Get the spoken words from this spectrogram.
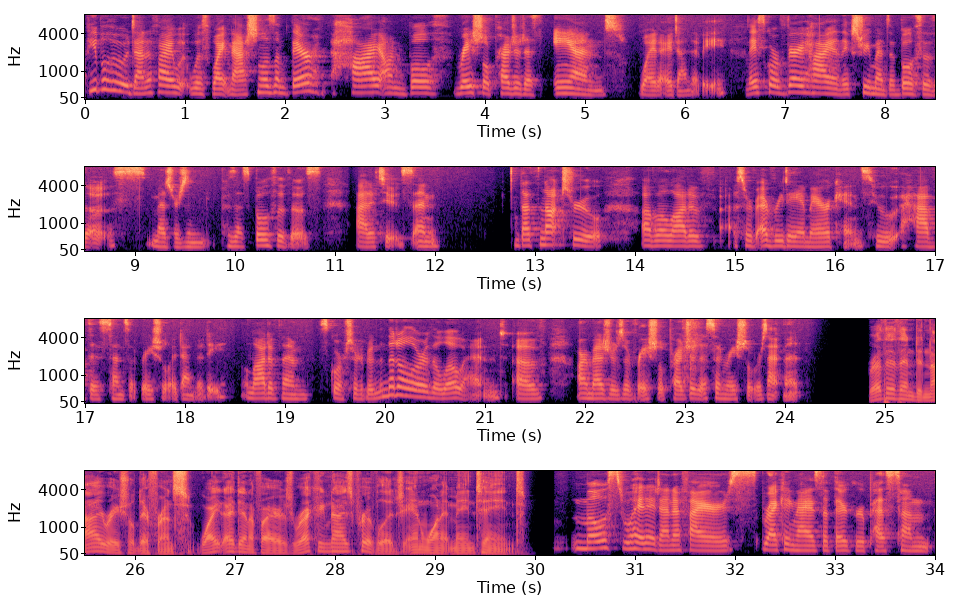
people who identify with, with, white nationalism, they're high on both racial prejudice and white identity. They score very high in the extreme ends of both of those measures and possess both of those attitudes. And that's not true of a lot of uh, sort of everyday Americans who have this sense of racial identity. A lot of them score sort of in the middle or the low end of our measures of racial prejudice and racial resentment. Rather than deny racial difference, white identifiers recognize privilege and want it maintained. Most white identifiers recognize that their group has some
